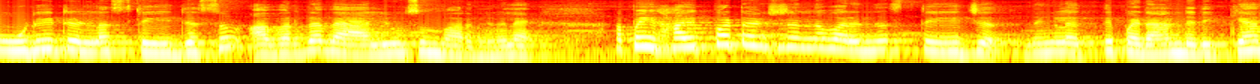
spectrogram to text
കൂടിയിട്ടുള്ള സ്റ്റേജസും അവരുടെ വാല്യൂസും പറഞ്ഞു അല്ലേ? അപ്പോൾ ഈ ഹൈപ്പർ ടെൻഷൻ എന്ന് പറയുന്ന സ്റ്റേജ് നിങ്ങൾ എത്തിപ്പെടാണ്ടിരിക്കാൻ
